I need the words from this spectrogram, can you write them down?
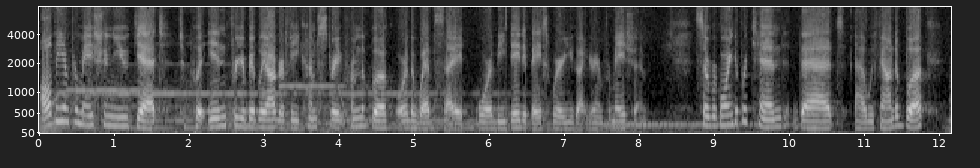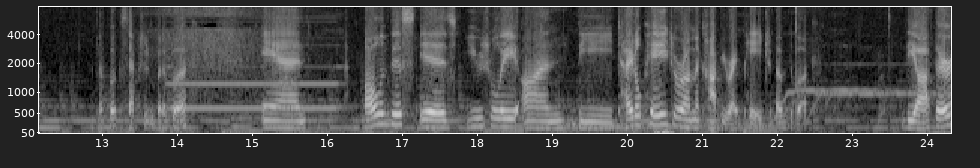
All the information you get to put in for your bibliography comes straight from the book or the website or the database where you got your information. So we're going to pretend that uh, we found a book, not a book section, but a book, and all of this is usually on the title page or on the copyright page of the book. The author,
